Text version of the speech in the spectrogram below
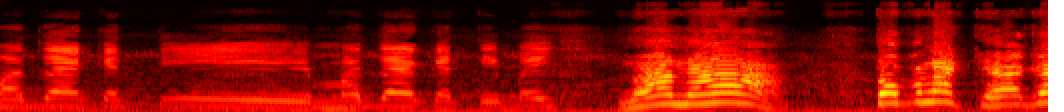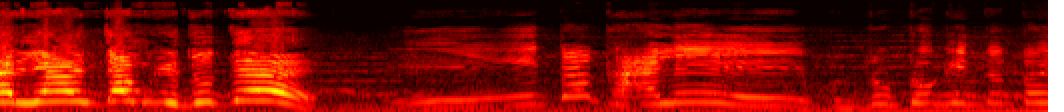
મજા કરતી મજા કરતી ભાઈ. ના ના. તો પેલા ખેગરિયા ચમ કીધું તે? એ તો ખાલી જૂઠું કીધું તું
